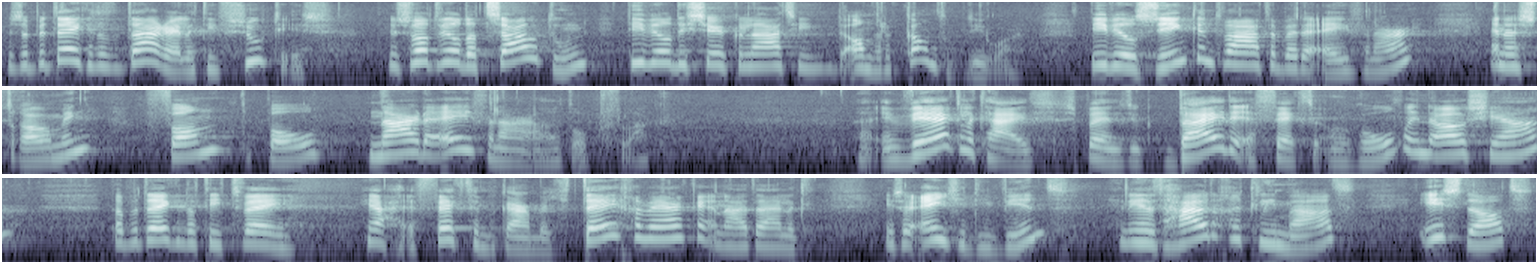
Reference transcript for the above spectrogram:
Dus dat betekent dat het daar relatief zoet is. Dus wat wil dat zout doen? Die wil die circulatie de andere kant op duwen. Die wil zinkend water bij de evenaar en een stroming van de pool naar de evenaar aan het oppervlak. Nou, in werkelijkheid spelen natuurlijk beide effecten een rol in de oceaan. Dat betekent dat die twee ja, effecten elkaar een beetje tegenwerken en uiteindelijk is er eentje die wint. En in het huidige klimaat is dat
